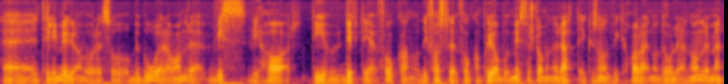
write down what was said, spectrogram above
eh, til innbyggerne våre og, og beboere og andre hvis vi har de dyktige folkene og de faste folkene på jobb. Og Misforstå meg rett, det er ikke sånn at vikarer er noe dårligere enn andre, men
